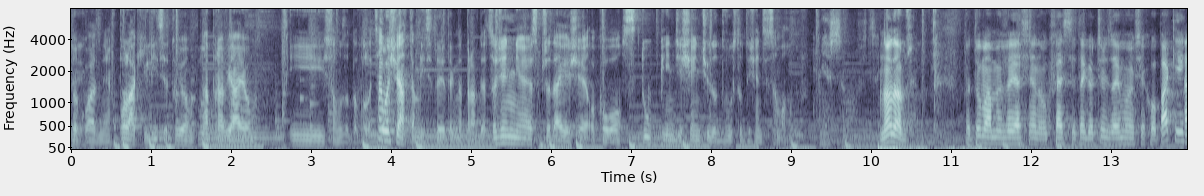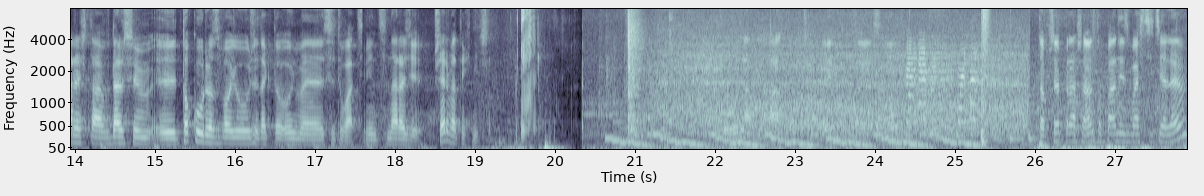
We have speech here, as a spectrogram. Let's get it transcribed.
dokładnie. Polaki licytują, naprawiają i są zadowoleni. Cały świat tam licytuje tak naprawdę. Codziennie sprzedaje się około 150 do 200 tysięcy samochodów. Niesamowite. No dobrze. To tu mamy wyjaśnioną kwestię tego, czym zajmują się chłopaki, a reszta w dalszym y, toku rozwoju, że tak to ujmę, sytuacji. Więc na razie przerwa techniczna. To przepraszam, to pan jest właścicielem?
